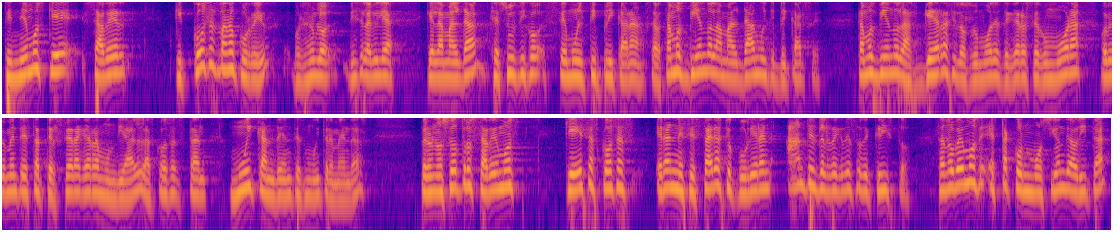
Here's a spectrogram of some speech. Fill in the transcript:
tenemos que saber qué cosas van a ocurrir. Por ejemplo, dice la Biblia que la maldad, Jesús dijo, se multiplicará. O sea, estamos viendo la maldad multiplicarse. Estamos viendo las guerras y los rumores de guerra. Se rumora, obviamente, esta tercera guerra mundial. Las cosas están muy candentes, muy tremendas. Pero nosotros sabemos que esas cosas eran necesarias que ocurrieran antes del regreso de Cristo. O sea, no vemos esta conmoción de ahorita,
